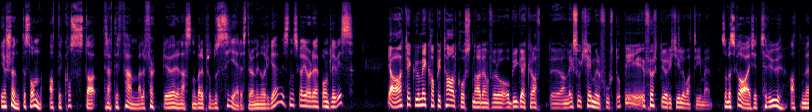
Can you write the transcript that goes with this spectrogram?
Jeg skjønte sånn at det koster 35 eller 40 øre nesten å bare produsere strøm i Norge, hvis en skal gjøre det på ordentlig vis? Ja, tar du med kapitalkostnadene for å, bygge et kraftanlegg, så kommer du fort opp i 40 øre kilowattimen. Så vi skal ikke tro at vi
